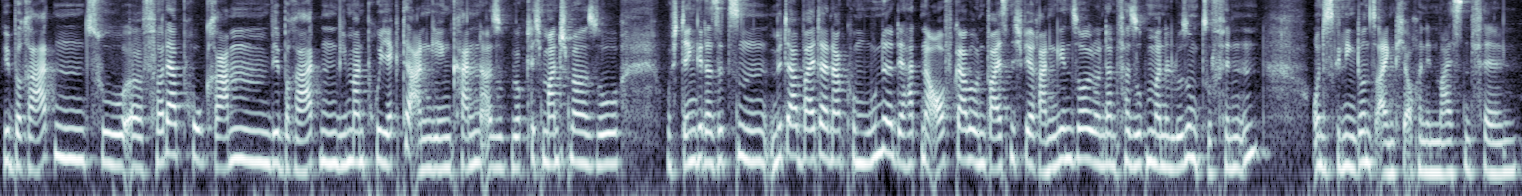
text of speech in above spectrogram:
Wir beraten zu äh, Förderprogrammen, wir beraten, wie man Projekte angehen kann. Also wirklich manchmal so, wo ich denke, da sitzen ein Mitarbeiter in der Kommune, der hat eine Aufgabe und weiß nicht, wie er rangehen soll und dann versuchen wir eine Lösung zu finden. Und es gelingt uns eigentlich auch in den meisten Fällen.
